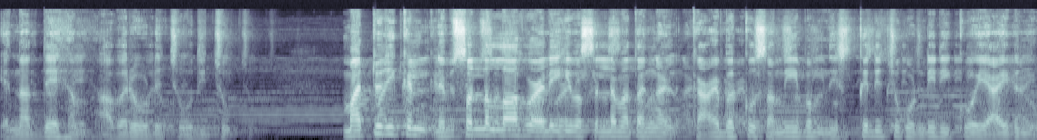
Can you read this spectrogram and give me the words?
എന്ന് അദ്ദേഹം അവരോട് ചോദിച്ചു. മറ്റൊരിക്കൽ നബി അലഹി വസല്ലമ തങ്ങൾ കായബക്കു സമീപം നിസ്കരിച്ചു കൊണ്ടിരിക്കുകയായിരുന്നു.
